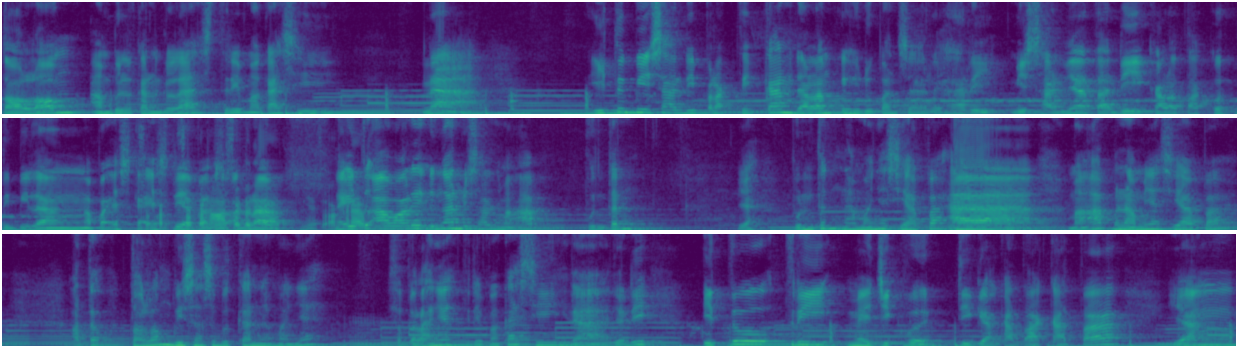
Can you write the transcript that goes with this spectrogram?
tolong ambilkan gelas. Terima kasih. Nah, itu bisa dipraktikkan dalam kehidupan sehari-hari. Misalnya tadi kalau takut dibilang apa SKSD apa sedekat. Ya, Nah, itu awali dengan misalnya maaf, punten. Ya, punten namanya siapa? Ah, maaf namanya siapa? Atau tolong bisa sebutkan namanya? Setelahnya terima kasih. Nah, jadi itu three magic word, tiga kata-kata yang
